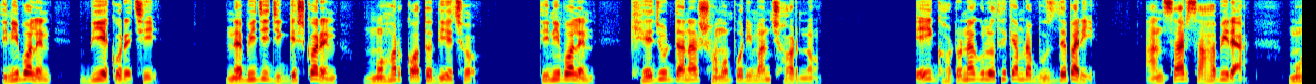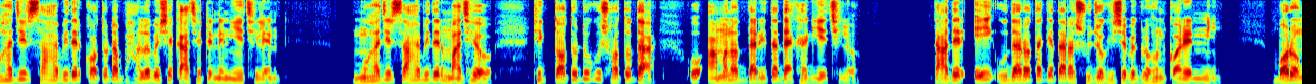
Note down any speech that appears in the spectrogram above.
তিনি বলেন, বিয়ে করেছি। নবীজি জিজ্ঞেস করেন, মোহর কত দিয়েছ? তিনি বলেন, খেজুর দানার সমপরিমাণ স্বর্ণ। এই ঘটনাগুলো থেকে আমরা বুঝতে পারি, আনসার সাহাবিরা মুহাজির সাহাবিদের কতটা ভালোবেসে কাছে টেনে নিয়েছিলেন। মুহাজির সাহাবিদের মাঝেও ঠিক ততটুকু সততা ও আমানতদারিতা দেখা গিয়েছিল। তাদের এই উদারতাকে তারা সুযোগ হিসেবে গ্রহণ করেননি, বরং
